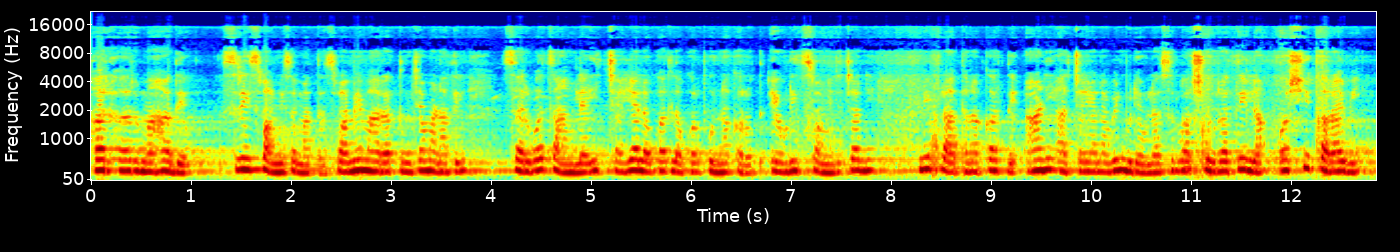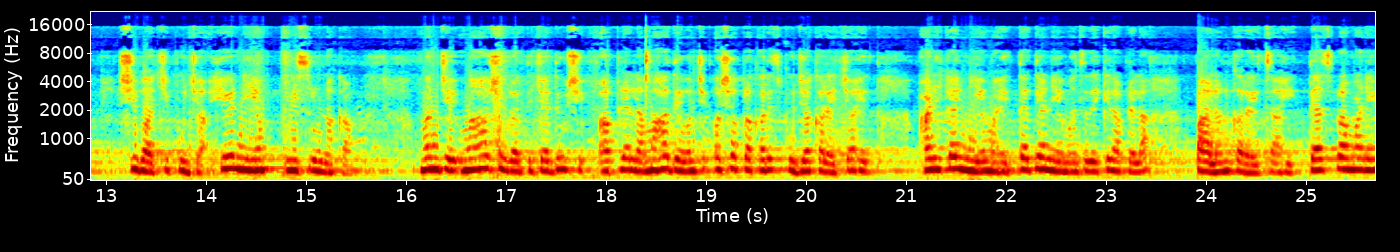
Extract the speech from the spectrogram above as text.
हर हर महादेव. श्री स्वामी समर्थ. स्वामी महाराज तुमच्या मनातील सर्व चांगल्या इच्छा या लवकरात लवकर पूर्ण करत. एवढीच स्वामीच्या चरणी मी प्रार्थना करते आणि आजच्या या नवीन व्हिडिओला सुरुवात शिवरात्रीला अशी करावी शिवाची पूजा. हे नियम विसरू नका. म्हणजे महाशिवरात्रीच्या दिवशी आपल्याला महादेवांची अशा प्रकारेच पूजा करायची आहेत आणि काही नियम आहेत त्या त्या नियमांचं देखील आपल्याला पालन करायचं आहे. त्याचप्रमाणे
